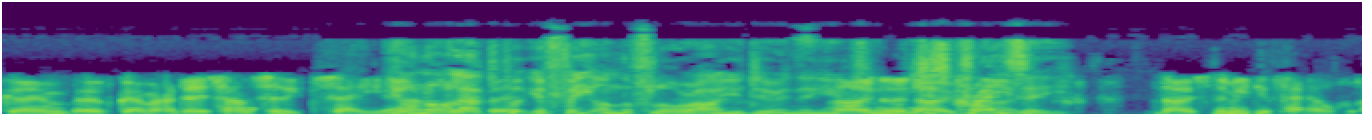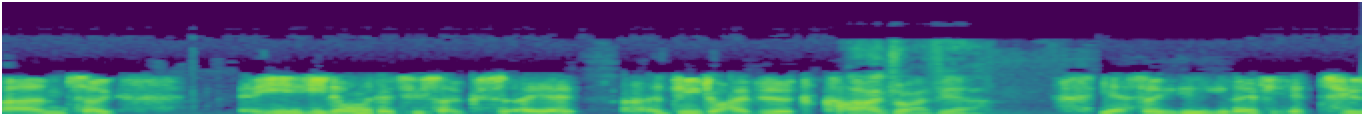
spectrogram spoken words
going of going around. It sounds silly to say. You're um, not allowed to put your feet on the floor, are you, during the No, U-turn? no, Which no, is crazy. No, it's an immediate fail. Um, so you, you don't want to go too slow. 'cause, uh, uh, do you drive a car? I drive, yeah. Yeah, so you you know if you get too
